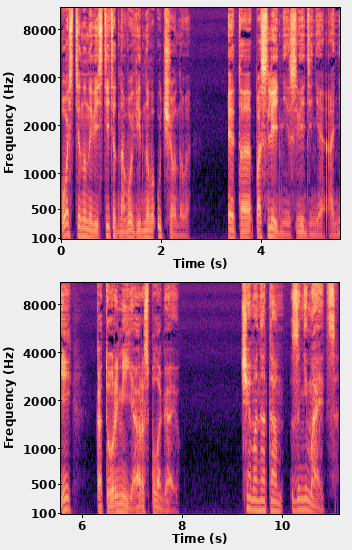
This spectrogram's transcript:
Остина навестить одного видного ученого. Это последние сведения о ней — которыми я располагаю. Чем она там занимается?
